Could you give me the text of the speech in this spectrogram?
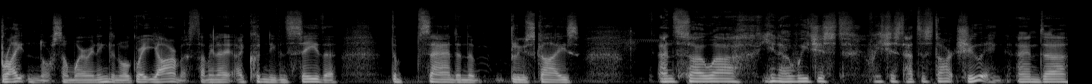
Brighton or somewhere in England or Great Yarmouth. I mean, I, I couldn't even see the the sand and the blue skies. And so, uh, you know, we just we just had to start shooting. And uh,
